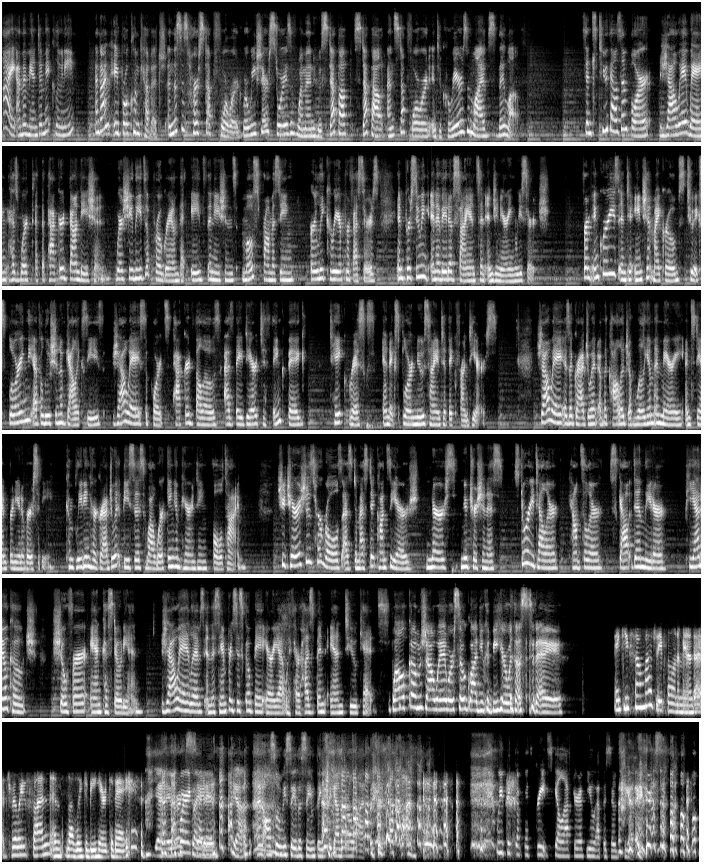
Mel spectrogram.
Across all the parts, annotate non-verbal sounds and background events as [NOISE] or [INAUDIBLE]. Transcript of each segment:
Hi, I'm Amanda McClooney. And I'm April Klimkevich, and this is Her Step Forward, where we share stories of women who step up, step out, and step forward into careers and lives they love. Since 2004, Xiaowei Wang has worked at the Packard Foundation, where she leads a program that aids the nation's most promising early career professors in pursuing innovative science and engineering research. From inquiries into ancient microbes to exploring the evolution of galaxies, Xiaowei supports Packard Fellows as they dare to think big, take risks, and explore new scientific frontiers. Xiaowei is a graduate of the College of William and Mary and Stanford University, completing her graduate thesis while working and parenting full time. She cherishes her roles as domestic concierge, nurse, nutritionist, storyteller, counselor, scout den leader, piano coach, chauffeur, and custodian. Xiaowei lives in the San Francisco Bay Area with her husband and two kids. Welcome, Xiaowei. We're so glad you could be here with us [LAUGHS] today. Thank you so much, April and Amanda. It's really fun and lovely to be here today. Yay, we're, [LAUGHS] we're excited. excited. yeah. And also, we say the same thing together a lot. [LAUGHS] we picked up this great skill after a few episodes together. So.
